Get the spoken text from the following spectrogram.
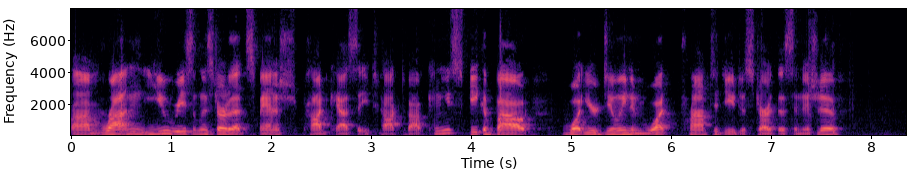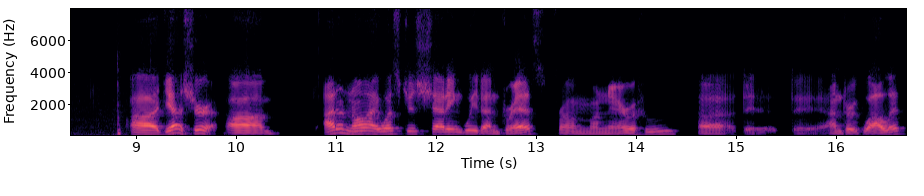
um, Rotten, you recently started that Spanish podcast that you talked about. Can you speak about what you're doing and what prompted you to start this initiative? Uh, yeah, sure. Um, I don't know. I was just chatting with Andres from Monero, uh, the, the Android wallet,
